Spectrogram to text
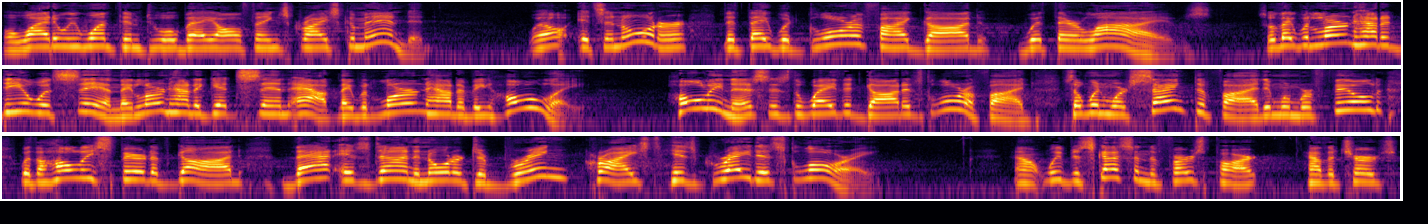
Well, why do we want them to obey all things Christ commanded? Well, it's in order that they would glorify God with their lives. So they would learn how to deal with sin. They learn how to get sin out. They would learn how to be holy. Holiness is the way that God is glorified. So when we're sanctified and when we're filled with the Holy Spirit of God, that is done in order to bring Christ his greatest glory. Now, we've discussed in the first part how the church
